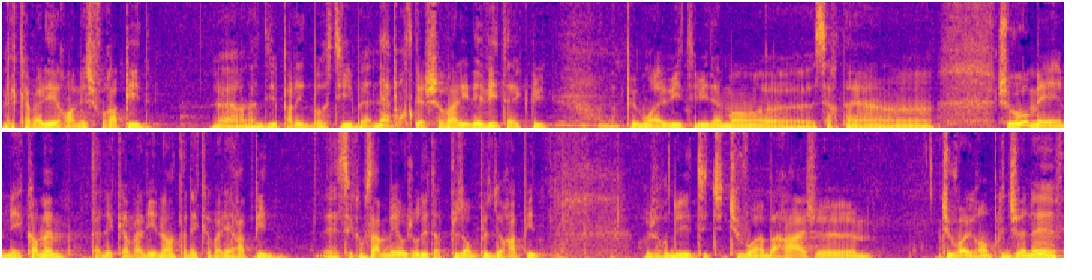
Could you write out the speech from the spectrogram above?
les cavaliers rendent les chevaux rapides. Euh, on a parlé de Bosti, ben, n'importe quel cheval, il est vite avec lui. Un peu moins vite, évidemment, euh, certains chevaux, mais, mais quand même, tu as des cavaliers lents, tu as des cavaliers rapides. Et c'est comme ça, mais aujourd'hui, tu as de plus en plus de rapides. Aujourd'hui, tu, vois un barrage, euh, tu vois le Grand Prix de Genève,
